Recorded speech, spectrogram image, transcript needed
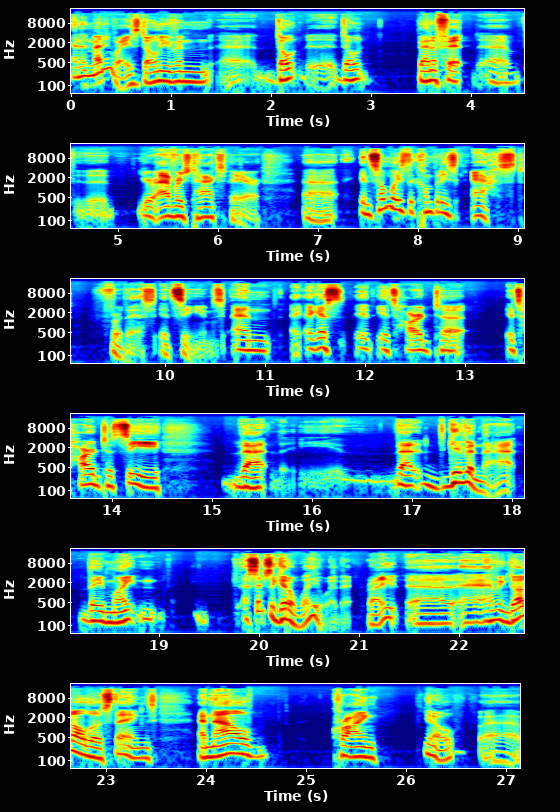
and in many ways don't even don't don't benefit your average taxpayer. in some ways, the companies asked for this. It seems, and I guess it, it's hard to it's hard to see that that given that they might essentially get away with it, right? Uh, having done all those things, and now crying, you know, uh,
